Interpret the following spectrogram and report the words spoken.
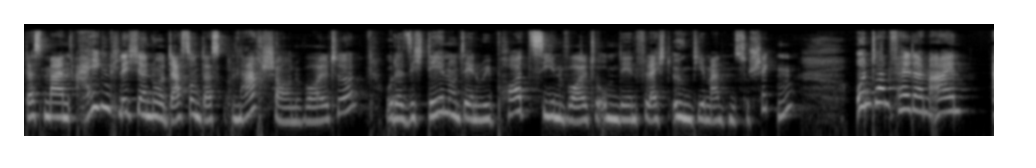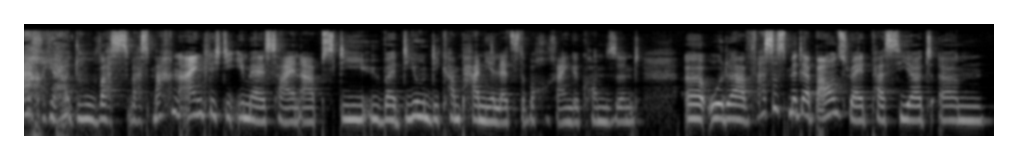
dass man eigentlich ja nur das und das nachschauen wollte oder sich den und den Report ziehen wollte, um den vielleicht irgendjemanden zu schicken. Und dann fällt einem ein, ach ja, du, was, was machen eigentlich die E-Mail-Sign-ups, die über die und die Kampagne letzte Woche reingekommen sind? Äh, oder was ist mit der Bounce Rate passiert ähm,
